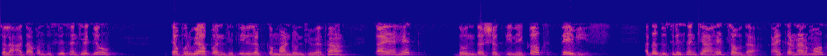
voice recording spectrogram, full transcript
चला आता आपण दुसरी संख्या घेऊ. त्यापूर्वी आपण घेतलेली रक्कम मांडून ठेवूयात हा. काय आहेत? दोन दशक तीन एकक तेवीस. आता दुसरी संख्या आहे चौदा. काय करणार मग?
